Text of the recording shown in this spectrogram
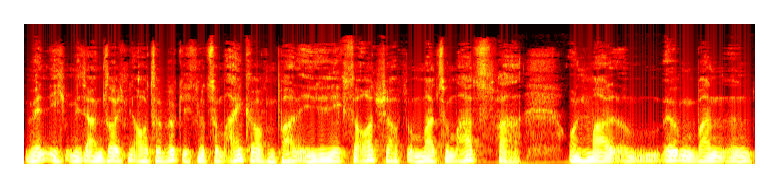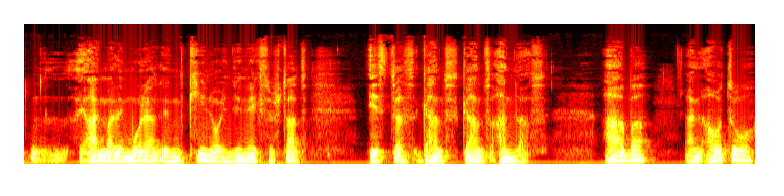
wenn ich mit einem solchen Auto wirklich nur zum Einkaufen fahre, in die nächste Ortschaft und mal zum Arzt fahre und mal ähm, irgendwann äh, einmal im Monat in Kino in die nächste Stadt, ist das ganz, ganz anders. Aber ein Auto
